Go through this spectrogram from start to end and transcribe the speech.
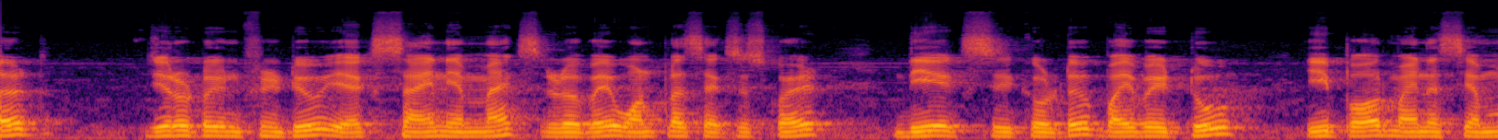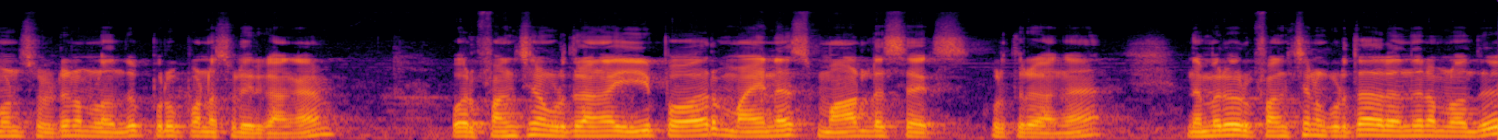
that zero to infinitive x sine mx divide by one plus x square dx equal to pi by two e power minus எம்னு சொல்லிட்டு நம்மளை வந்து ப்ரூவ் பண்ண சொல்லியிருக்காங்க. ஒரு ஃபங்க்ஷன் கொடுத்துருக்காங்க. E power minus modulus x கொடுத்துருக்காங்க. இந்த மாதிரி ஒரு ஃபங்க்ஷன் கொடுத்தா அதில் வந்து நம்மளை வந்து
